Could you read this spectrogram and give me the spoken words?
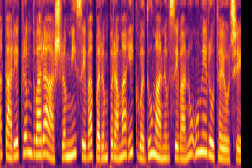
આ કાર્યક્રમ દ્વારા આશ્રમની સેવા પરંપરામાં એક વધુ માનવસેવાનો ઉમેરો થયો છે.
